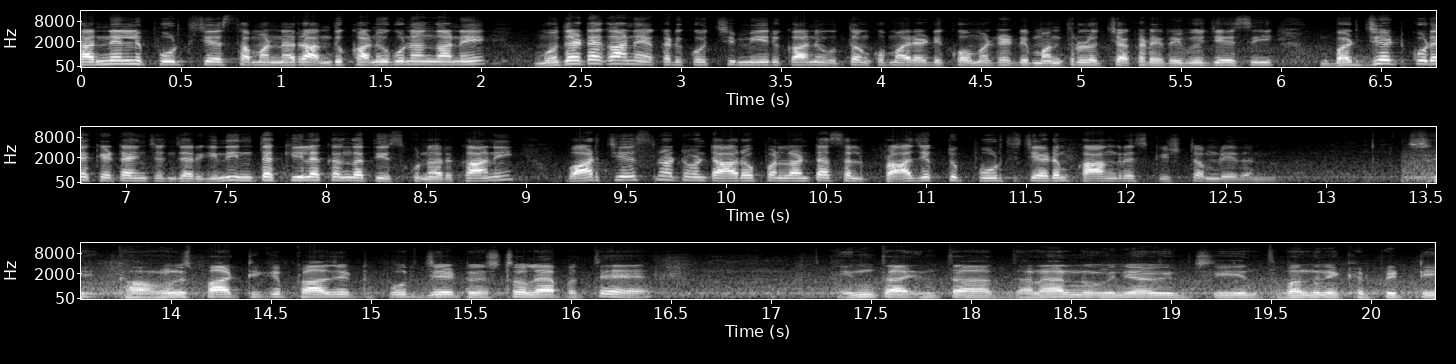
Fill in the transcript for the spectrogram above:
టన్నెల్ని పూర్తి చేస్తామన్నారు. అందుకు అనుగుణంగానే మొదటగానే అక్కడికి వచ్చి మీరు కానీ ఉత్తమ్ కుమార్ రెడ్డి కోమటిరెడ్డి మంత్రులు వచ్చి అక్కడ రివ్యూ చేసి బడ్జెట్ కూడా కేటాయించడం జరిగింది. ఇంత కీలకంగా తీసుకున్నారు. కానీ వారు చేస్తున్నటువంటి ఆరోపణలు అంటే అసలు ప్రాజెక్టు పూర్తి చేయడం కాంగ్రెస్కి ఇష్టం లేదన్న. కాంగ్రెస్ పార్టీకి ప్రాజెక్టు పూర్తి చేయడం ఇష్టం లేకపోతే ఇంత ఇంత ధనాన్ని వినియోగించి ఇంతమందిని ఇక్కడ పెట్టి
